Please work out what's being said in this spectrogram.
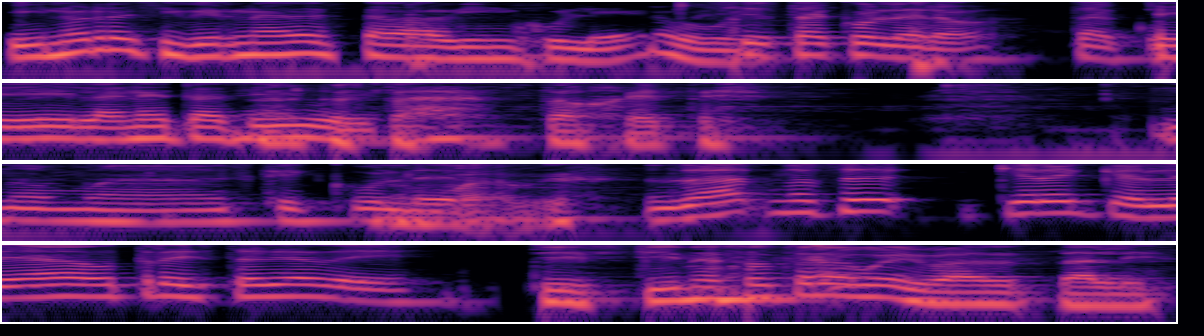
y no recibir nada estaba bien culero, güey. Sí, está culero. Está culero. Sí, la neta sí, Ahorita güey. está, está ojete. No mames, qué No culero. mames. O sea, no sé, ¿quieren que lea otra historia de...? Sí, si tienes otra, güey, va, dale.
